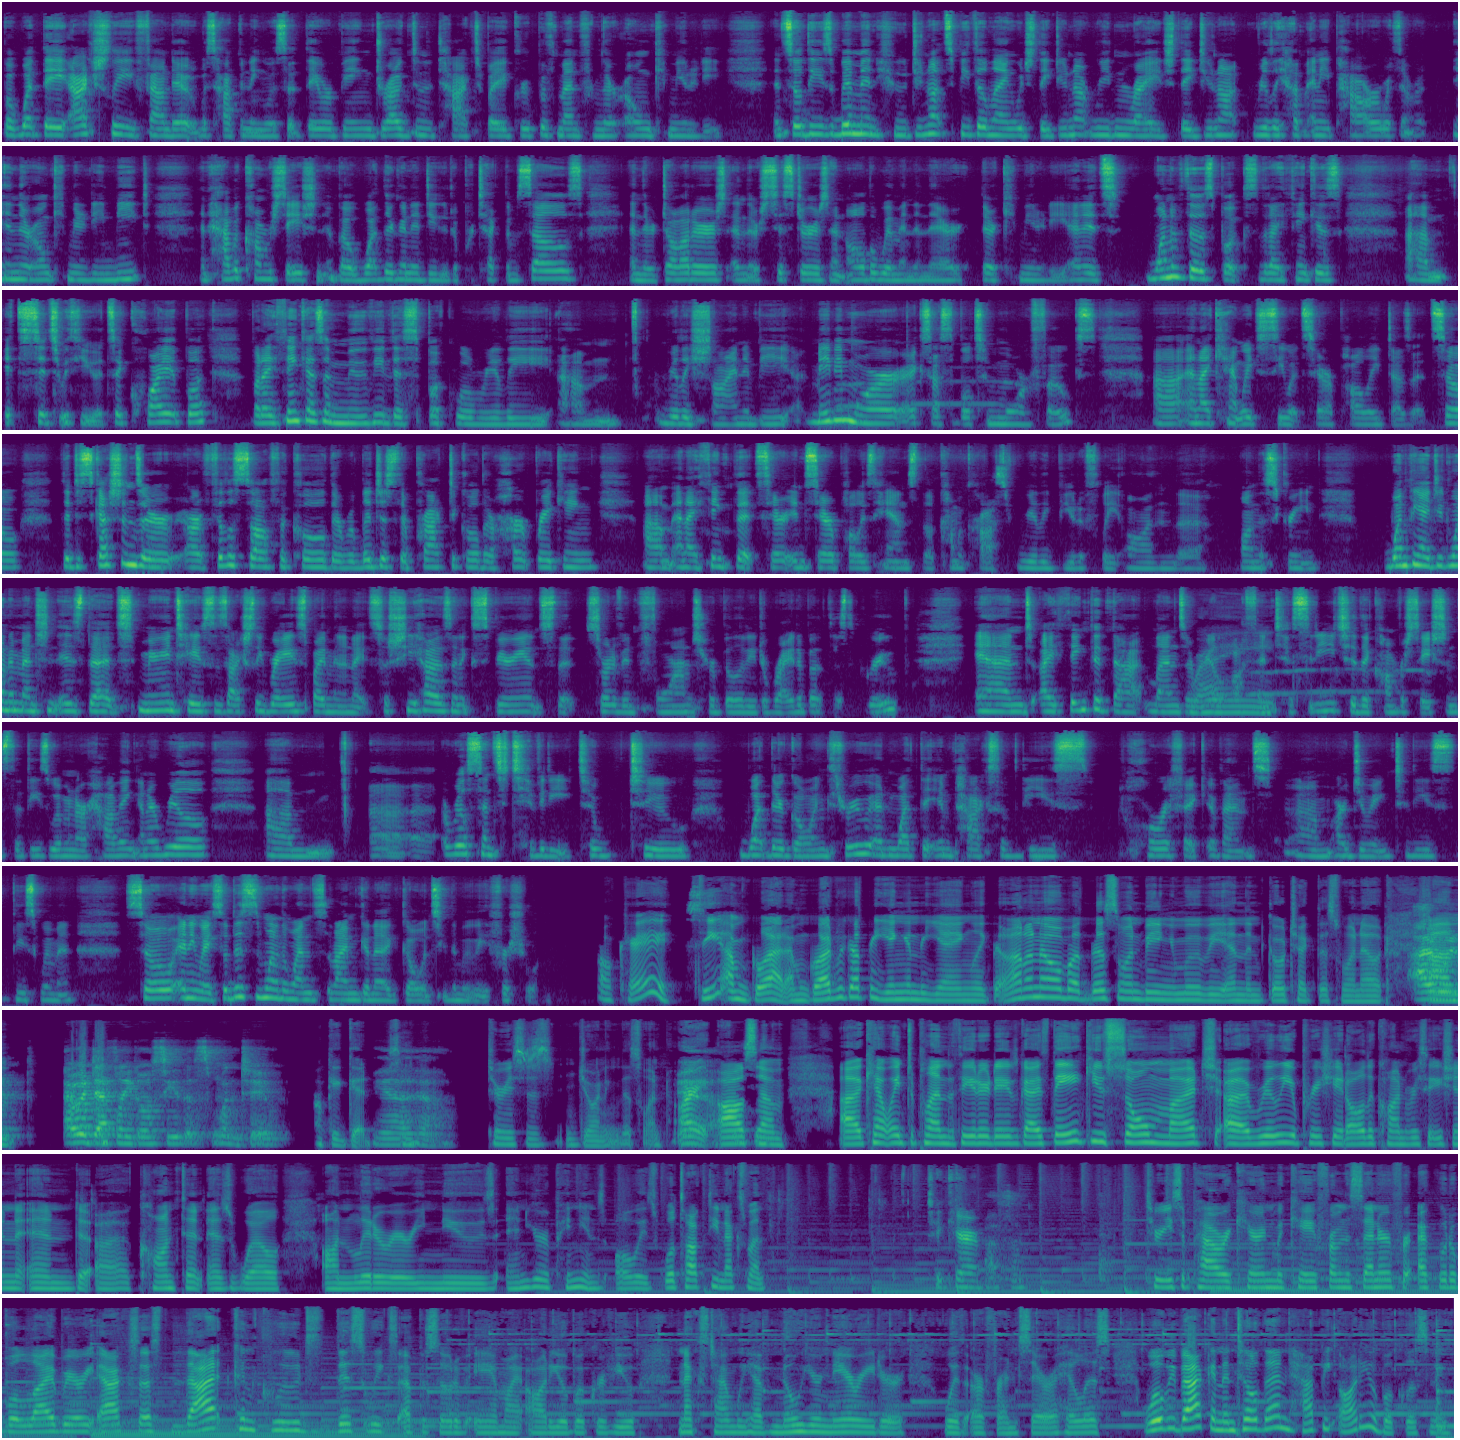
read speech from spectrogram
But what they actually found out was happening was that they were being drugged and attacked by a group of men from their own community. And so these women who do not speak the language they do not read and write they do not really have any power within in their own community meet and have a conversation about what they're going to do to protect themselves and their daughters and their sisters and all the women in their their community. And it's one of those books that i think is um, it sits with you. It's a quiet book but i think as a movie this book will really um, really shine and be maybe more accessible to more folks uh, and i can't wait to see what sarah polley does it. So the discussions are, are philosophical they're religious they're practical they're heartbreaking um, and i think that sarah, in sarah polley's hands they'll come across really beautifully on the on the screen one thing I did want to mention is that Miriam Toews was actually raised by Mennonites. So she has an experience that sort of informs her ability to write about this group. And I think that that lends a right. real authenticity to the conversations that these women are having and a real, um, uh, a real sensitivity to, to what they're going through and what the impacts of these horrific events um, are doing to these these women. So anyway, so this is one of the ones that I'm gonna go and see the movie for sure. Okay. See, I'm glad. I'm glad we got the yin and the yang. Like, I don't know about this one being a movie, and then go check this one out. I Um, would I would definitely go see this one too. Okay, good. Yeah, So yeah. Teresa's joining this one. All right, Yeah. awesome. Uh, can't wait to plan the theater days, guys. Thank you so much. I really appreciate all the conversation and uh, content as well on literary news and your opinions always. We'll talk to you next month. Take care. Awesome. Teresa Power, Karen McKay from the Center for Equitable Library Access. That concludes this week's episode of AMI Audiobook Review. Next time we have Know Your Narrator with our friend Sarah Hillis. We'll be back, and until then, happy audiobook listening.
